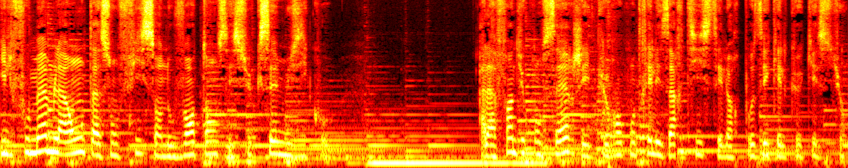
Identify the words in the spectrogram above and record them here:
Il fout même la honte à son fils en nous vantant ses succès musicaux. À la fin du concert, j'ai pu rencontrer les artistes et leur poser quelques questions.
